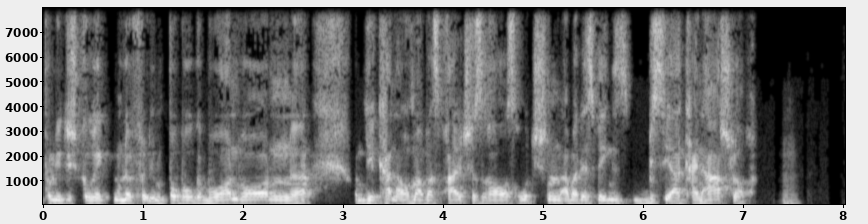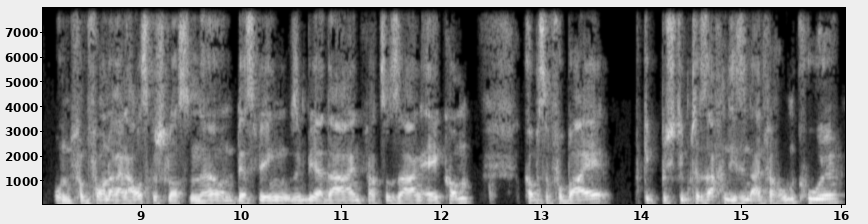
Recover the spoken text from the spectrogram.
politisch korrekten Löffel im Popo geboren worden, ne? Und dir kann auch mal was Falsches rausrutschen, aber deswegen bist du ja kein Arschloch. Mhm. Und von vornherein ausgeschlossen, ne? Und deswegen sind wir ja da einfach zu sagen, ey, komm, kommst du vorbei, gibt bestimmte Sachen, die sind einfach uncool,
